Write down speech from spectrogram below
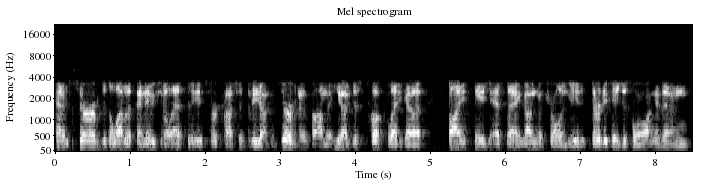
kind of served as a lot of the foundational essays for Conscience of the Young Conservative. Um, you know, I just took like a five-page essay on gun control and made it 30 pages long, and then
